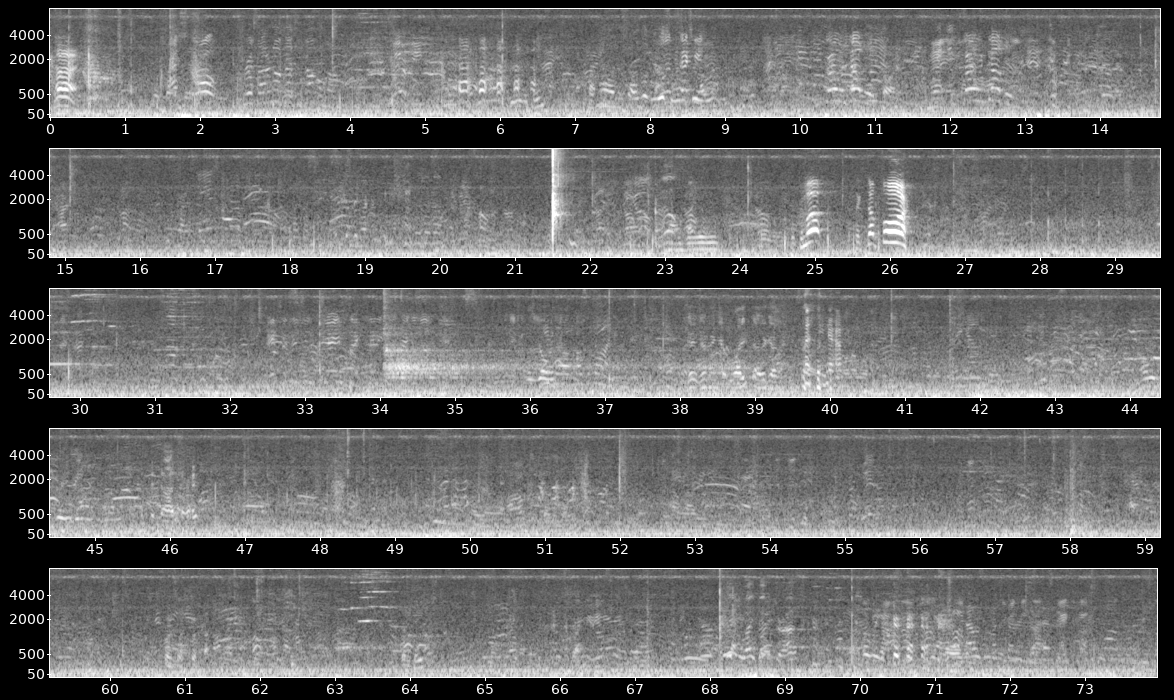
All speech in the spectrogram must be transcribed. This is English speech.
All right. Come up. Picked up four. Hey, didn't get right out again. yeah.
